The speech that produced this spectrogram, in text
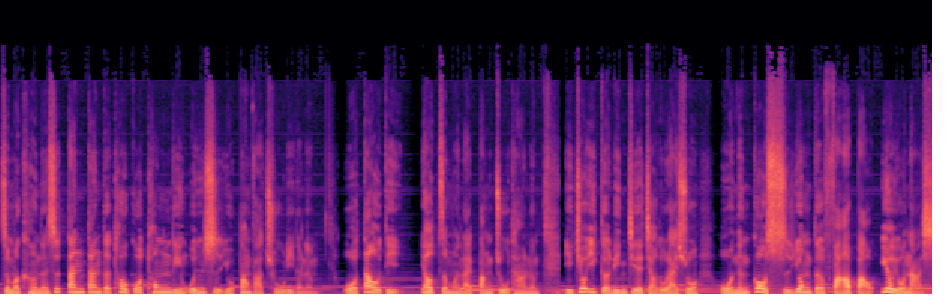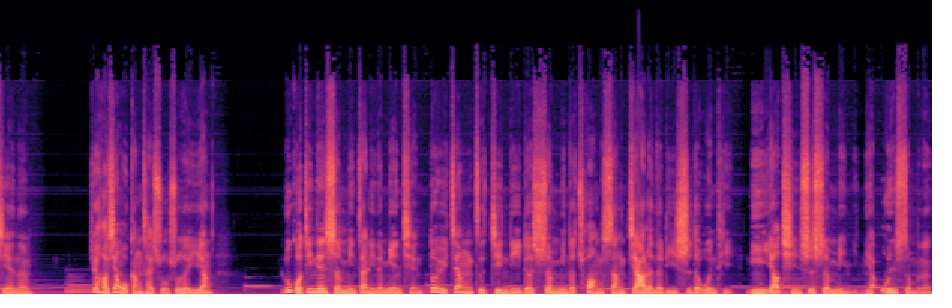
怎么可能是单单的透过通灵问世有办法处理的呢？我到底要怎么来帮助他呢？以就一个灵机的角度来说，我能够使用的法宝又有哪些呢？就好像我刚才所说的一样。如果今天神明在你的面前，对于这样子经历的生命的创伤、家人的离世的问题，你要请示神明，你要问什么呢？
